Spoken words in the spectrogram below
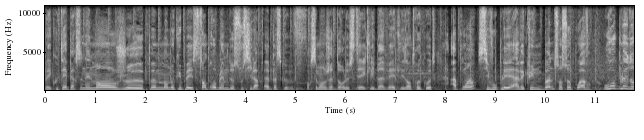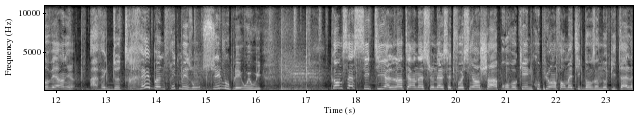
Bah écoutez, personnellement, je peux m'en occuper sans problème de ce souci-là, euh, parce que forcément j'adore le steak, les bavettes, les entrecôtes. À point, s'il vous plaît, avec une bonne sauce au poivre ou au bleu d'Auvergne, avec de très bonnes frites maison, s'il vous plaît, oui oui. Kansas City à l'international cette fois-ci, un chat a provoqué une coupure informatique dans un hôpital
